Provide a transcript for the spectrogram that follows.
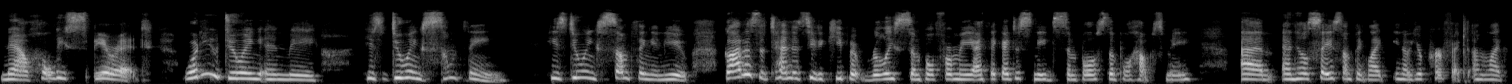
now? Holy Spirit, what are you doing in me? He's doing something He's doing something in you. God has a tendency to keep it really simple for me. I think I just need simple. Simple helps me. Um, and he'll say something like, you know, you're perfect. I'm like,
